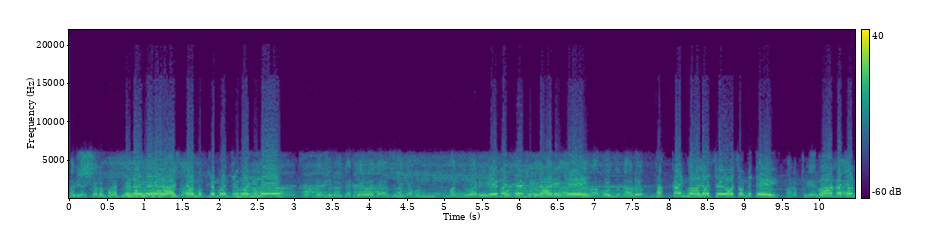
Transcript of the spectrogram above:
మరియు ఇతర తెలంగాణ రాష్ట్ర ముఖ్యమంత్రి వర్యులు. కొండ కొండ గారు రాబోతున్నారు. దక్కన్ మానవ సేవా సమితి స్వాగతం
